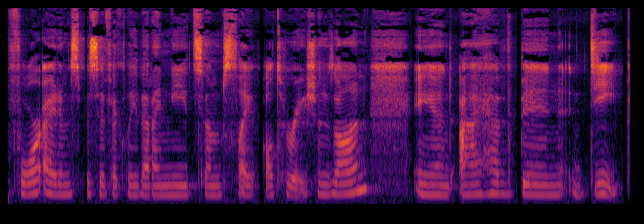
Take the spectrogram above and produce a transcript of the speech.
four items specifically that I need some slight alterations on, and I have been deep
